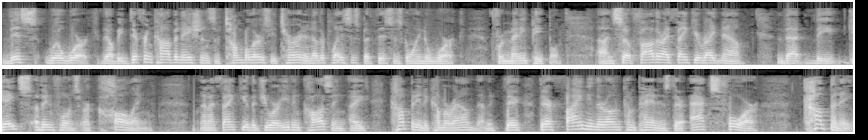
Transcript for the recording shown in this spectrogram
this will work. There'll be different combinations of tumblers you turn in other places, but this is going to work for many people. And so, Father, I thank you right now that the gates of influence are calling. And I thank you that you are even causing a company to come around them. They're, they're finding their own companions. They're Acts 4 company.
